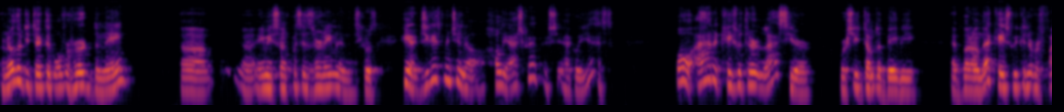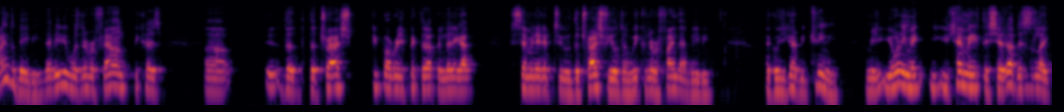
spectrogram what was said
another detective overheard the name uh, uh, Amy Sunquist is her name, and she goes, "Here, did you guys mention uh, Holly Ashcraft?" I go, "Yes." Oh, I had a case with her last year where she dumped a baby, uh, but on that case we could never find the baby. That baby was never found because uh, the the trash people already picked it up, and then it got disseminated to the trash field, and we could never find that baby. I go, "You got to be kidding me!" I mean, you only make you can't make this shit up. This is like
